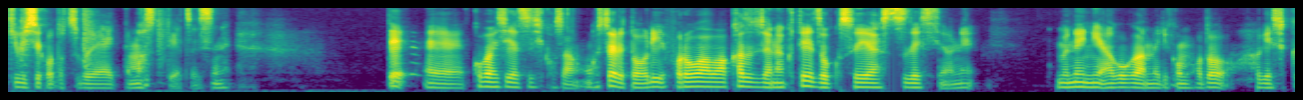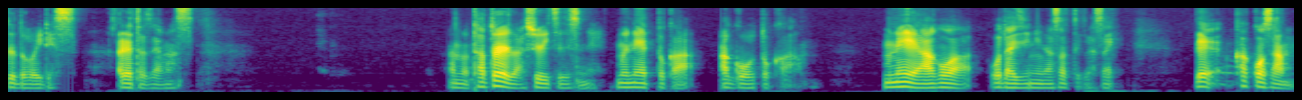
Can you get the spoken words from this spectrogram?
厳しいことつぶやいてますってやつですね。で、えー、小林康彦さん、おっしゃる通り、フォロワーは数じゃなくて属性や質ですよね。胸に顎がめり込むほど激しく同意です。ありがとうございます。あの、例えが秀逸ですね。胸とか顎とか、胸や顎はお大事になさってください。で、カコさん、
